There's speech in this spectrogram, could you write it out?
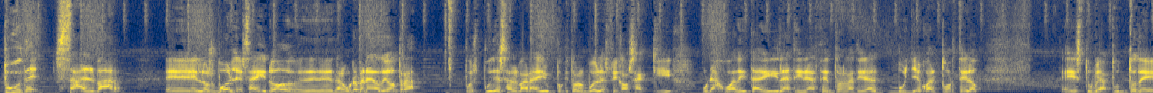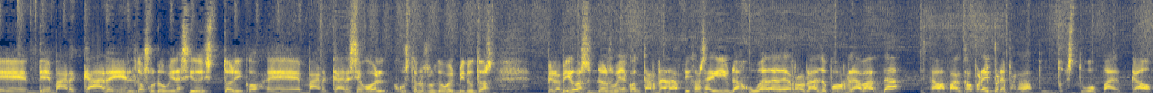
Pude salvar eh, los muebles ahí, ¿no? De, alguna manera o de otra pues pude salvar ahí un poquito los muebles. Fijaos aquí, una jugadita ahí, la tiré al centro, la tiré al muñeco, al portero. Ahí estuve a punto de, de marcar el 2-1, hubiera sido histórico eh, marcar ese gol justo en los últimos minutos. Pero amigos, no os voy a contar nada. Fijaos aquí una jugada de Ronaldo por la banda. Estaba Falcao por ahí preparado, a punto estuvo Falcao.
